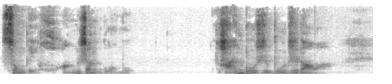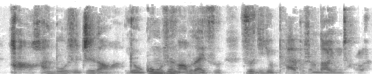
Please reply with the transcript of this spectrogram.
送给皇上过目。韩不时不知道啊，好，韩不时知道啊，有公孙敖在此，自己就派不上大用场了。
